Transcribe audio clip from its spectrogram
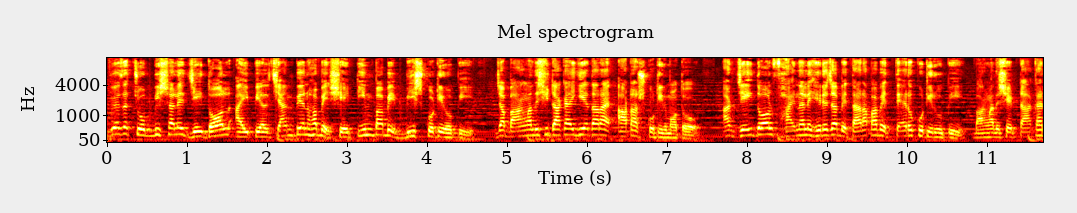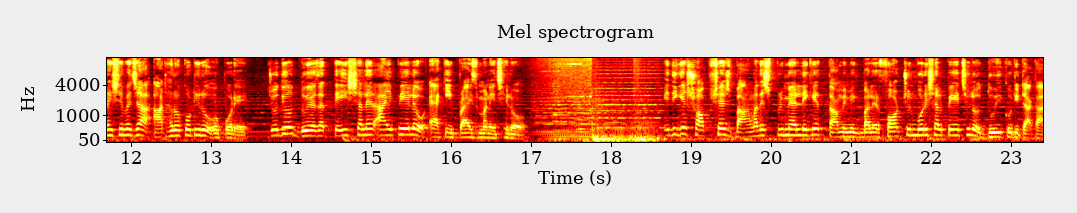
দুই হাজার চব্বিশ সালে যেই দল আইপিএল চ্যাম্পিয়ন হবে, সেই টিম পাবে বিশ কোটি রুপি, যা বাংলাদেশি টাকায় গিয়ে দাঁড়ায় আটাশ কোটির মতো। আর যেই দল ফাইনালে হেরে যাবে, তারা পাবে তেরো কোটি রুপি, বাংলাদেশের টাকার হিসেবে যা আঠারো কোটিরও ওপরে। যদিও দুই হাজার তেইশ সালের আইপিএলেও একই প্রাইজ মানি ছিল। এদিকে সবশেষ বাংলাদেশ প্রিমিয়ার লিগে তামিম ইকবালের ফরচুন বরিশাল পেয়েছিল দুই কোটি টাকা।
